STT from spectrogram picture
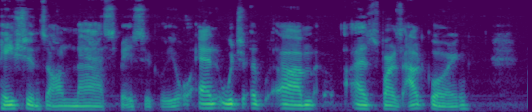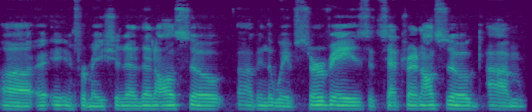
patients en masse, basically, and which, um, as far as outgoing uh, information, and then also um, in the way of surveys, etc., and also um,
